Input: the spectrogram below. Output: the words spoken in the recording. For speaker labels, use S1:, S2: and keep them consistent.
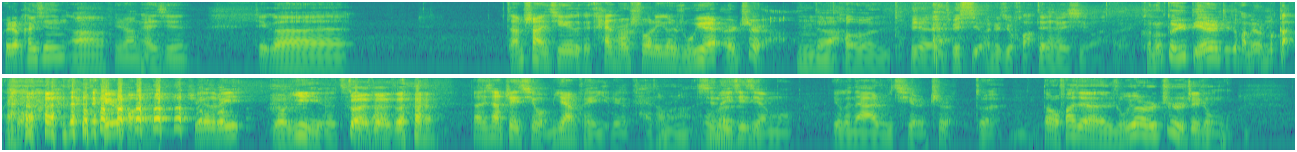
S1: 非常开心。
S2: 啊，非常开心。这个，咱们上一期这个开头说了一个如约而至啊，
S1: 嗯，
S2: 对吧？
S1: 好多人特别特别喜欢这句话。，
S2: 对，特别喜欢。
S1: 可能对于别人这句话没有什么感受。
S2: 对，对于我们是一个特别有意义的存在。
S1: 对对对，
S2: 但是像这期我们依然可以以这个开头啊，
S1: 嗯
S2: 新的一期节目又跟大家如期而至。
S1: 对。但是我发现如约而至这种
